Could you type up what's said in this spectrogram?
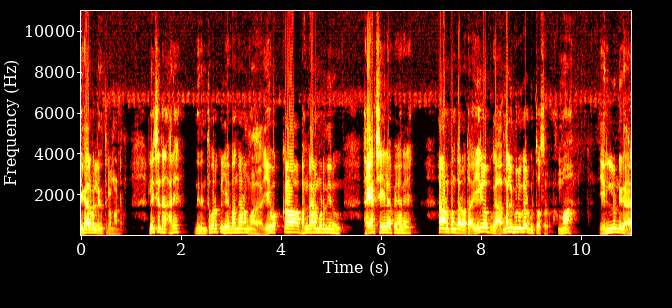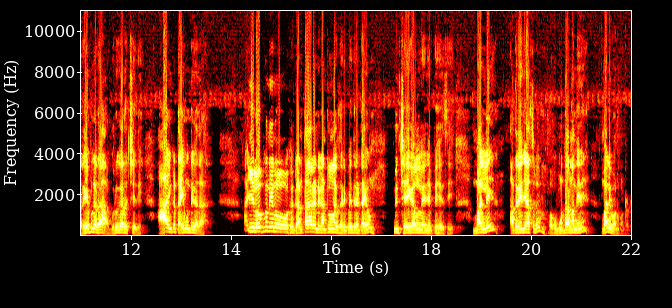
దిగాలపల్లి దిగుతున్నమాట లేచిన తర్వాత అరే నేను ఇంతవరకు ఏ బంగారం ఏ ఒక్క బంగారం కూడా నేను తయారు చేయలేకపోయానే అని అనుకున్న తర్వాత ఈ లోపుగా మళ్ళీ గురువుగారు గుర్తొస్తారు. అమ్మా ఎల్లుండి కదా రేపు కదా గురువుగారు వచ్చేది. ఆ ఇంకా టైం ఉంది కదా. ఈ లోపుగా నేను ఒక గంట రెండు గంటలు నాకు సరిపోయింది టైం. నేను చేయగలను అని చెప్పేసి మళ్ళీ అతను ఏం చేస్తాడు? ఒక ముద్ద అన్నం తిని మళ్ళీ పండుకుంటాడు.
